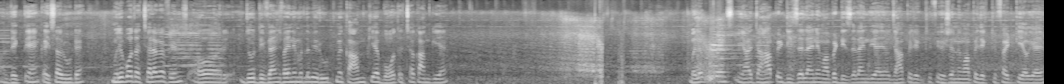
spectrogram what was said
और देखते हैं कैसा रूट है। मुझे बहुत अच्छा लगा फ्रेंड्स और जो दिव्यांश भाई ने मतलब ये रूट में काम किया है बहुत अच्छा काम किया है। मतलब फ्रेंड्स यहाँ जहाँ पे डीजल लाइन है, वहाँ पे डीजल लाइन दिया है, जहाँ पे इलेक्ट्रिफिकेशन है, वहाँ पे इलेक्ट्रीफाइड किया गया है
